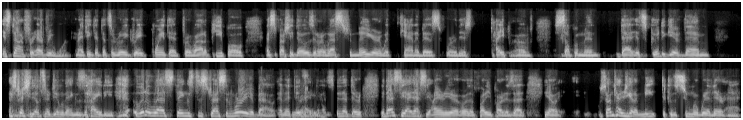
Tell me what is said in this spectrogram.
it's not for everyone. And i think that that's a really great point that for a lot of people especially those that are less familiar with cannabis or this type of supplement that it's good to give them especially those that are dealing with anxiety, a little less things to stress and worry about. And I think right. that's, that they're, that's the that's the irony or, or, the funny part is that you know sometimes you got to meet the consumer where they're at,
